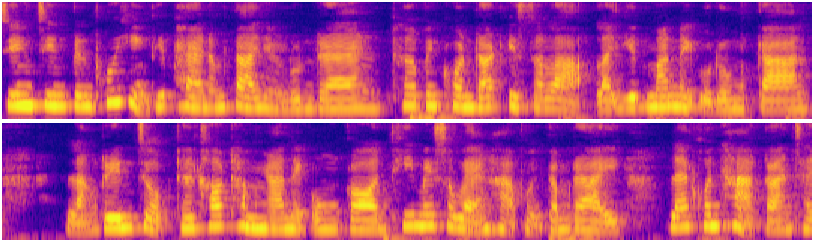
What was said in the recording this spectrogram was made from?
จียงจินเป็นผู้หญิงที่แพ้น้ำตาอย่างรุนแรง เธอเป็นคนรักอิสระและยึดมั่นในอุดมการณ์ หลังเรียนจบเธอเข้าทำงานในองค์กรที่ไม่แสวงหาผลกำไร และค้นหาการใช้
